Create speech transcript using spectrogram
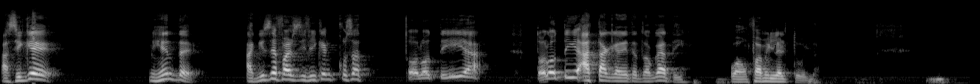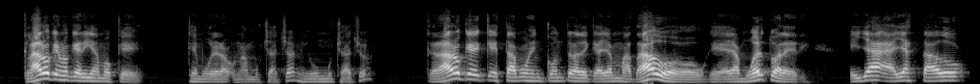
Así que, mi gente, aquí se falsifican cosas todos los días, todos los días, hasta que te toque a ti o a un familiar tuyo. Claro que no queríamos que, que muriera una muchacha, ni un muchacho. Claro que, estamos en contra de que hayan matado o que haya muerto a Larry. Ella haya estado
